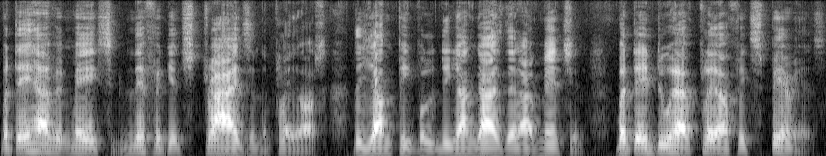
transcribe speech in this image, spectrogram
but they haven't made significant strides in the playoffs. The young people, the young guys that I mentioned, but they do have playoff experience.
